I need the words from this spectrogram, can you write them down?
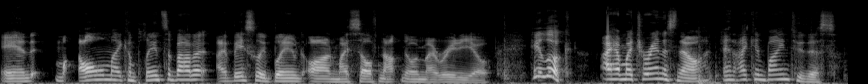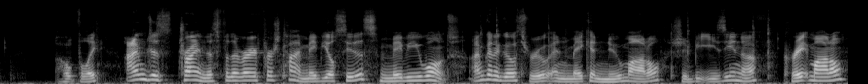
and my, all my complaints about it, I basically blamed on myself not knowing my radio. Hey look, I have my Taranis now, and I can bind to this, hopefully. I'm just trying this for the very first time. Maybe you'll see this, maybe you won't. I'm gonna go through and make a new model. Should be easy enough. Create model.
